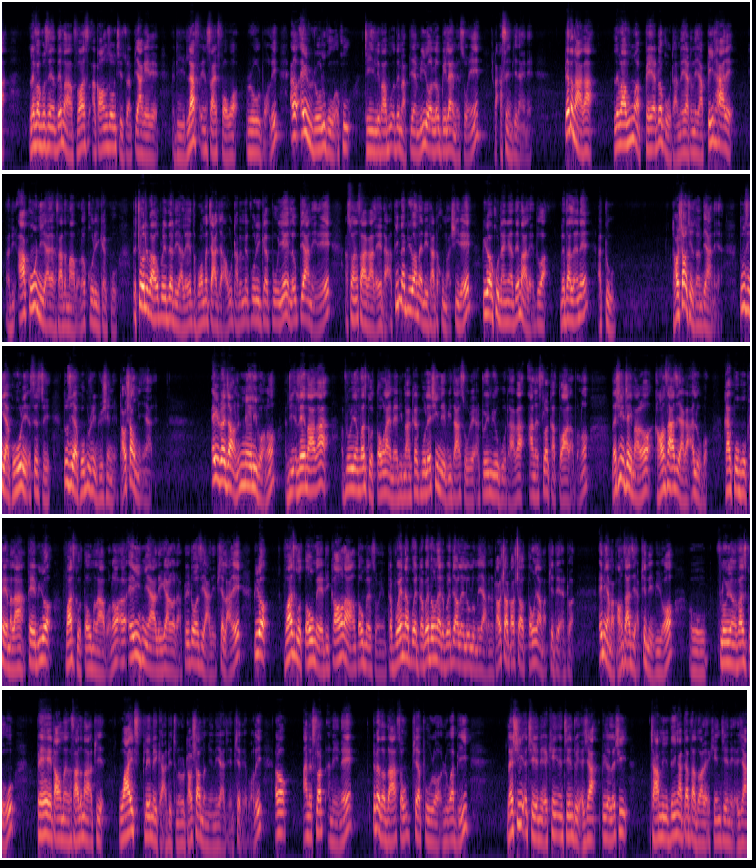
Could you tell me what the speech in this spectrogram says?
Leverkusen အသင်းမှာ Vaz အကောင်းဆုံးခြေစွမ်းပြခဲ့တဲ့ဒီ left inside forward role ပေါ့လေအဲ့တော့အဲ့ role ကိုအခုဒီ Liverpool အသင်းမှာပြန်ပြီးတော့လုပ်ပေးလိုက်မယ်ဆိုရင်ဒါအဆင်ပြေနိုင်တယ်ပြဿနာက Liverpool မှာဘယ်အတွက်ကိုဒါနေရာတနေရာပေးထားတဲ့ဒီအားကိုးနေရတဲ့ကစားသမားပေါ့နော်ကိုရီကက်ကိုတချို့ Liverpool ပရိသတ်တွေကလည်းသဘောမကျကြဘူးဒါပေမဲ့ကိုရီကက်ကိုရဲ့လုတ်ပြနေတယ်အစွမ်းစားကလည်းဒါအတိမတ်ပြရမယ့်အနေအထားတစ်ခုမှရှိတယ်ပြီးတော့အခုနိုင်ငံအသင်းမှာလည်းသူကနယ်သာလန်နဲ့အတူ တောက်လျှောက်ခြေစွမ်းပြနေတာသူစီကဂိုးတွေ assist တွေသူစီကဂိုး contribution တွေတောက်လျှောက်မြင်ရတယ်အဲ့ဒီအတွက်ကြောင့်နည်းနည်းလေးပေါ့နော်ဒီအလဲမှာက Florian Vaz ကိုတုံးလိုက်မယ်ဒီမှာ Gakpo လည်းရှိနေပြီးသားဆိုတဲ့အတွေးမျိုးကိုဒါက Arne Slot ကသွားတာပေါ့နော်လက်ရှိအချိန်မှာတော့ခေါင်းစားစရာကအဲ့လိုပေါ့ Gakpo ကိုဖယ်မလားဖယ်ပြီးတော့ Vaz ကိုတုံးမလားပေါ့နော်အဲ့ဒီနေရာလေးကတော့ဒါတွေးတောစရာလေးဖြစ်လာတယ်ပြီးတော့ Vaz ကိုတုံးမယ်ဒီကောင်းလာအောင်တုံးမယ်ဆိုရင်တပွဲနှစ်ပွဲတပွဲသုံးလိုက်တပွဲပြောက်လိုက်လို့လို့မရဘူးနော်တောက်လျှောက်တောက်လျှောက်တုံးရမှာဖြစ်တဲ့အတွက် အဲ့နေရာမှာခေါင်းစားစရာဖြစ်နေပြီးတော့ဟို Florian Vaz ကိုဘယ်တောင်မှန်ကစားသမားအဖြစ် wide playmaker အဖြစ်ကျွန်တော်တို့တောက်လျှောက်မမြင်နေရခြင်းဖြစ်တယ်ပေါ့လေအဲ့တော့ Arne Slot အနေနဲ့ပြပြသားသားဆုံးဖြတ်ဖို့တော့လိုအပ်ပြီးလက်ရှိအခြေအနေအခင်းအကျင်းတွေအရပြီးတော့လက်ရှိဂျာမနီအသင်းကပြသသွားတဲ့အခင်းအကျင်းတွေအရ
